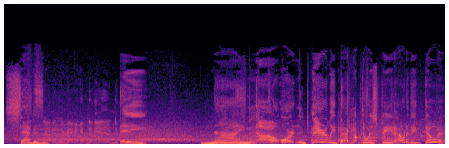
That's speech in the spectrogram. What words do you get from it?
seven, Seven, we may be getting to the end. eight, nine. No, Orton barely back up to his feet. How did he do it?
